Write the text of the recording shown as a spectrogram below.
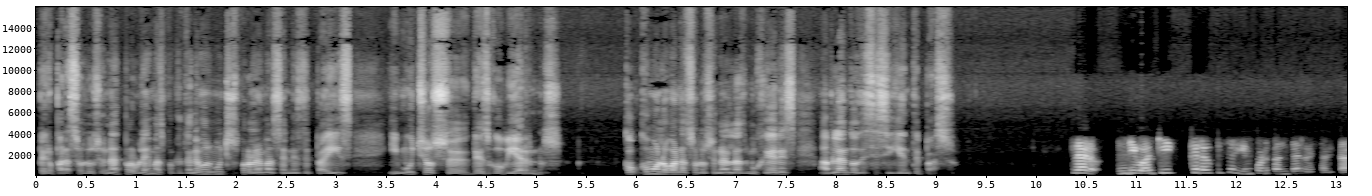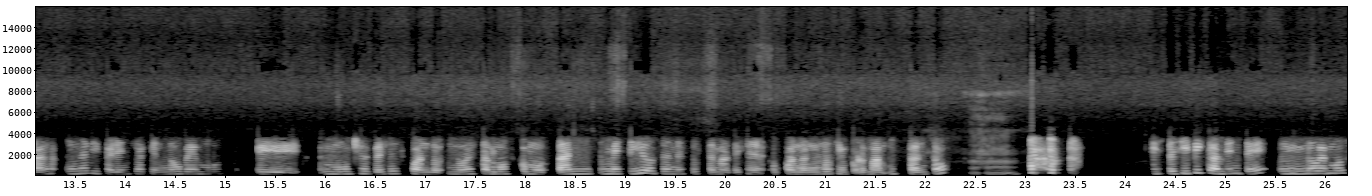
pero para solucionar problemas, porque tenemos muchos problemas en este país y muchos eh, desgobiernos. ¿Cómo, lo van a solucionar las mujeres hablando de ese siguiente paso? Claro, digo, aquí creo que sería importante resaltar una diferencia que no vemos eh, muchas veces cuando no estamos como tan metidos en estos temas de género, cuando no nos informamos tanto. Específicamente, no vemos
